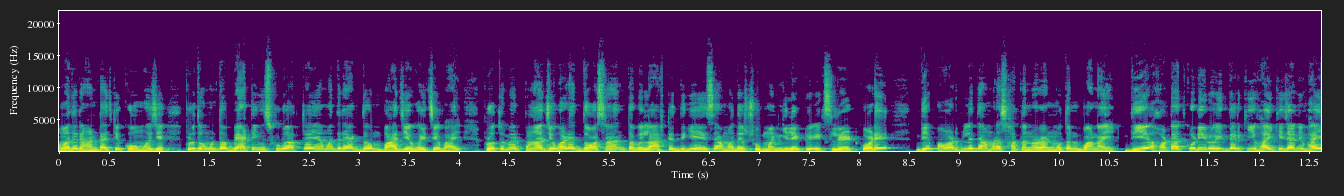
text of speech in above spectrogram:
আমাদের রানটা আজকে কম হয়েছে। প্রথমত ব্যাটিং শুরুয়াতটাই আমাদের একদম বাজে হয়েছে ভাই। প্রথমের পাঁচ ওভারে দশ রান তবে লাস্টের দিকে এসে আমাদের শুভমান গিল একটু এক্সিলারেট করে। দিয়ে পাওয়ার প্লেতে আমরা সাতান্ন রান মতন বানাই। দিয়ে হঠাৎ করেই রোহিতদার কি হয় কি জানি? ভাই,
